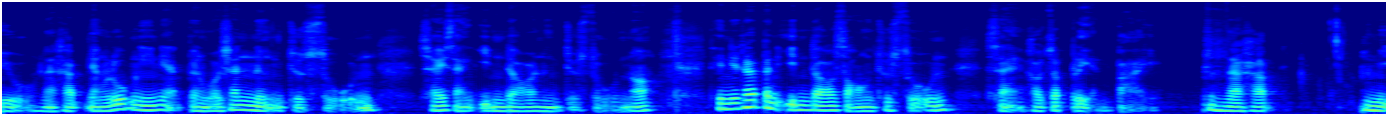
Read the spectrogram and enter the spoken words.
อยู่นะครับ อย่างรูปนี้เนี่ยเป็นเวอร์ชัน1.0 ใช้แสง Indoor 1.0 เนาะทีนี้ถ้าเป็น Indoor 2.0 แสงเขาจะเปลี่ยนไปนะครับมี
